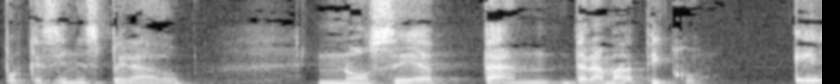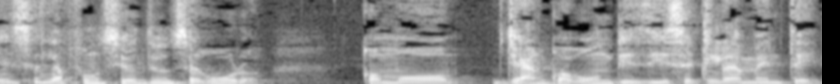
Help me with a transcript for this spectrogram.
porque es inesperado, no sea tan dramático. Esa es la función de un seguro. Como Janko Abundis dice claramente,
